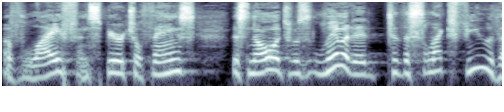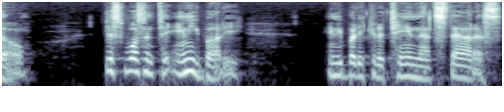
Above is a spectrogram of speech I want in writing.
of life and spiritual things. This knowledge was limited to the select few, though. This wasn't to anybody. Anybody could attain that status.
